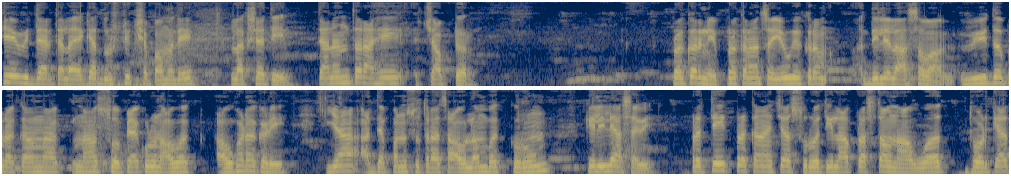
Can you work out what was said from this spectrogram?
हे विद्यार्थ्याला एका दृष्टिक्षेपामध्ये लक्षात येईल. त्यानंतर आहे चॅप्टर प्रकरणे प्रकरणाचा योग्य क्रम दिलेला असावा. विविध प्रकरणांना सोप्याकडून अव अवघडाकडे या अध्यापन सूत्राचा अवलंब करून केलेले असावे. प्रत्येक प्रकरणाच्या सुरुवातीला प्रस्तावना व थोडक्यात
